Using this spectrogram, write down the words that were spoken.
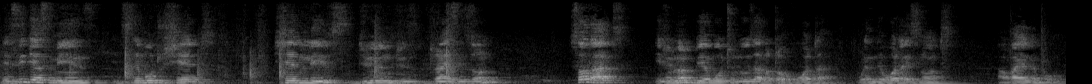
Deciduous means it's able to shed, shed leaves during dry season so that it will not be able to lose a lot of water when the water is not available.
